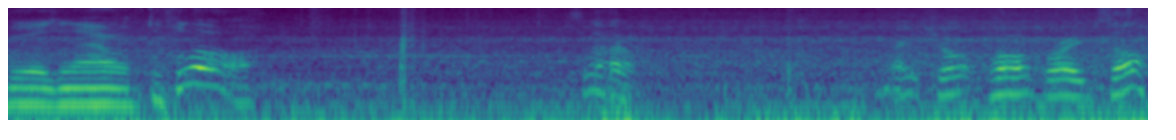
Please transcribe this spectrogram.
wheels are now off the floor. So, make sure port brakes off.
